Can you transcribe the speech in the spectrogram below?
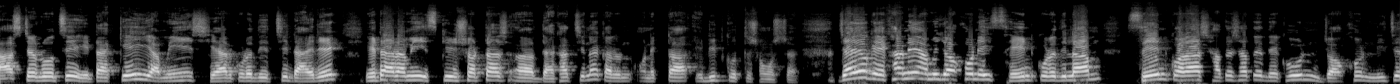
লাস্টে রয়েছে, এটাকেই আমি শেয়ার করে দিচ্ছি ডাইরেক্ট এটার আমি স্ক্রিনশটটা দেখাচ্ছি না কারণ অনেকটা এডিট করতে সমস্যা। যাই হোক, এখানে আমি যখন এই সেন্ড করে দিলাম সেন্ড করার সাথে সাথে দেখুন যখন নিচে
